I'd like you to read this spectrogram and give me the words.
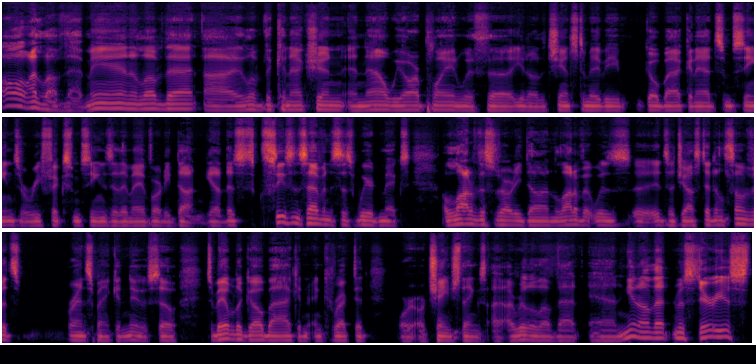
Oh, I love that, man. I love that. I love the connection. And now we are playing with, uh, you know, the chance to maybe go back and add some scenes or refix some scenes that they may have already done. You know, this season seven is this weird mix. A lot of this was already done. A lot of it was, uh, it's adjusted and some of it's brand spanking new. So to be able to go back and, and correct it or, or change things, I, I really love that. And, you know, that mysterious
